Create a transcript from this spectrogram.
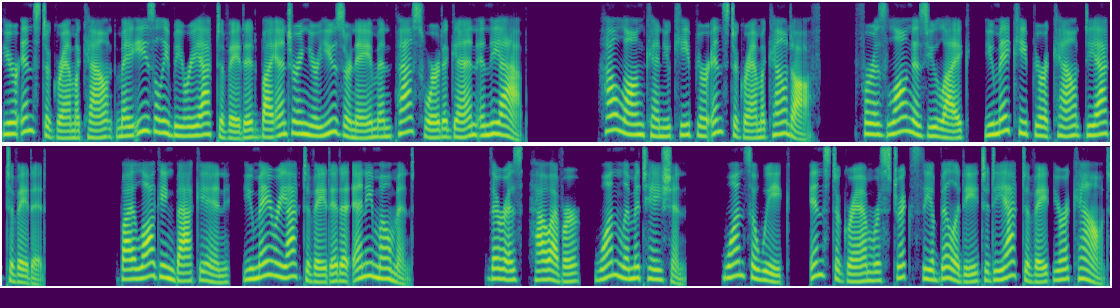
Your Instagram account may easily be reactivated by entering your username and password again in the app. How long can you keep your Instagram account off? For as long as you like, you may keep your account deactivated. By logging back in, you may reactivate it at any moment. There is, however, one limitation. Once a week, Instagram restricts the ability to deactivate your account.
